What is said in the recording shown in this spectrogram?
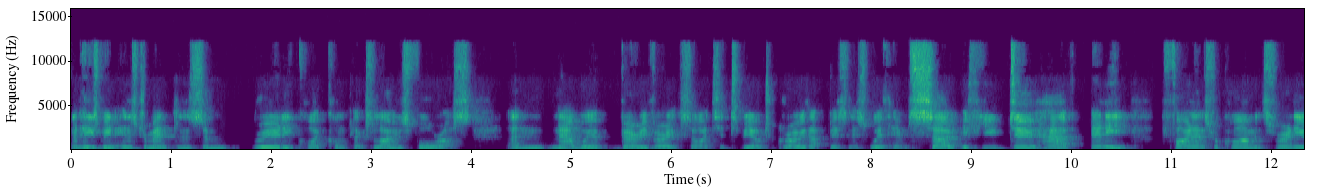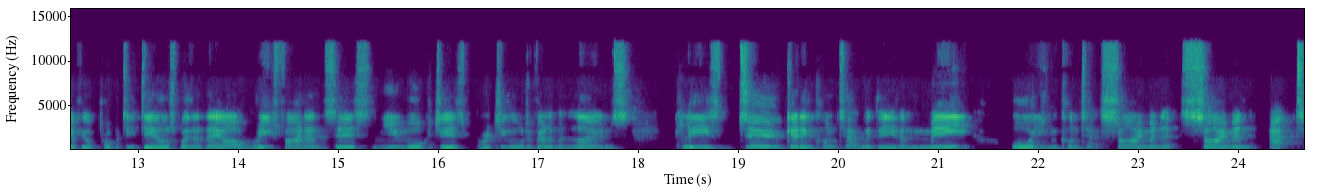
And he's been instrumental in some really quite complex loans for us and now we're very, very excited to be able to grow that business with him. So if you do have any finance requirements for any of your property deals, whether they are refinances, new mortgages, bridging or development loans, please do get in contact with either me or you can contact Simon at simon at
